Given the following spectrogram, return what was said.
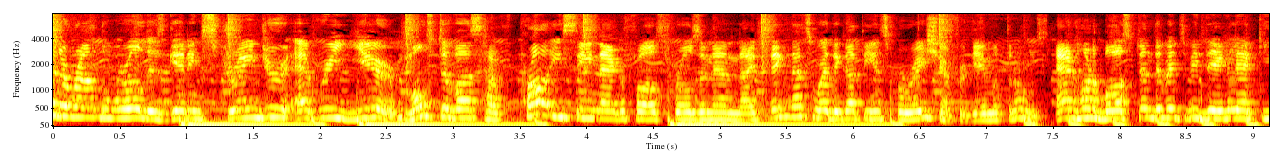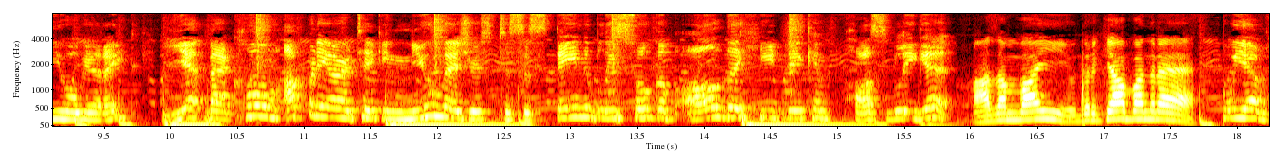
Climate around the world is getting stranger every year. Most of us have probably seen Niagara Falls frozen and I think that's where they got the inspiration for Game of Thrones. And ਹੁਣ ਬੋਸਟਨ ਦੇ ਵਿੱਚ ਵੀ ਦੇਖ ਲਿਆ right? Yet back home, Apne are taking new measures to sustainably soak up all the heat they can possibly get. Azam bhai, udhar kya ban raha hai? We have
